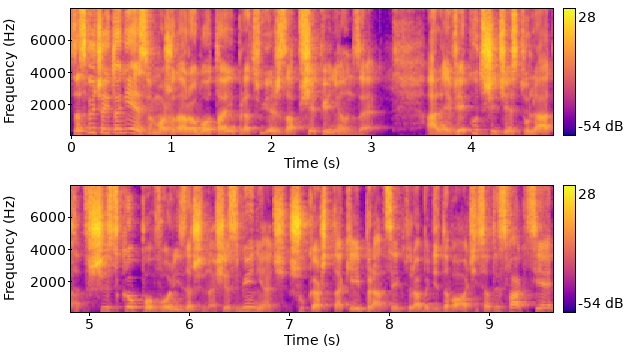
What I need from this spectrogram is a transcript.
Zazwyczaj to nie jest wymarzona robota i pracujesz za psie pieniądze. Ale w wieku 30 lat wszystko powoli zaczyna się zmieniać. Szukasz takiej pracy, która będzie dawała Ci satysfakcję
